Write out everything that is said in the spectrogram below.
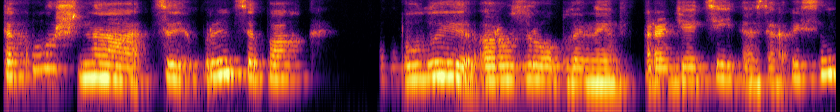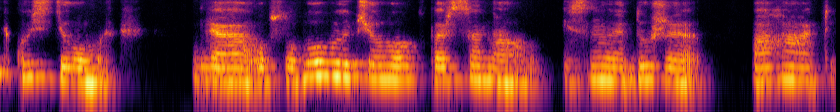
Також на цих принципах були розроблені радіаційно-захисні костюми для обслуговуючого персоналу. Існує дуже багато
